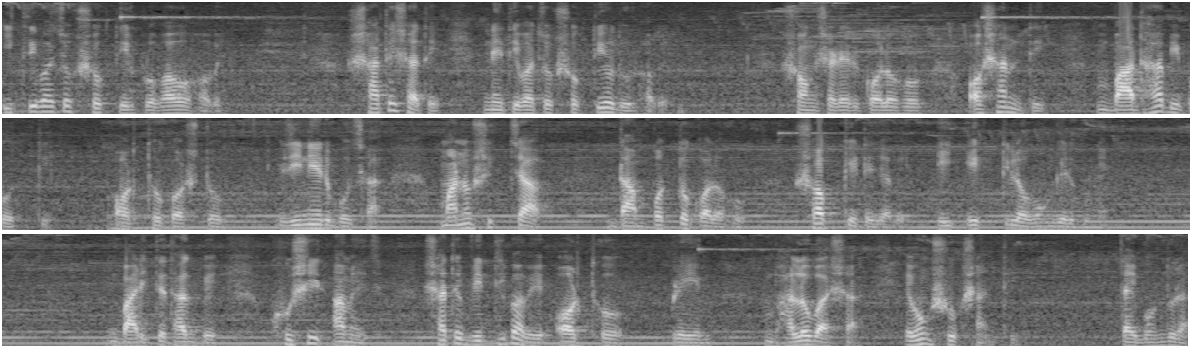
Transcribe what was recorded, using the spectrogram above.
ইতিবাচক শক্তির প্রভাবও হবে। সাথে সাথে নেতিবাচক শক্তিও দূর হবে। সংসারের কলহ, অশান্তি, বাধা বিপত্তি, অর্থকষ্ট, ঋণের বোঝা মানসিক চাপ, দাম্পত্য কলহ, সব কেটে যাবে এই একটি লবঙ্গের গুণে। বাড়িতে থাকবে খুশির আমেজ, সাথে বৃদ্ধি পাবে অর্থ, প্রেম, ভালোবাসা এবং সুখ শান্তি। তাই বন্ধুরা,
